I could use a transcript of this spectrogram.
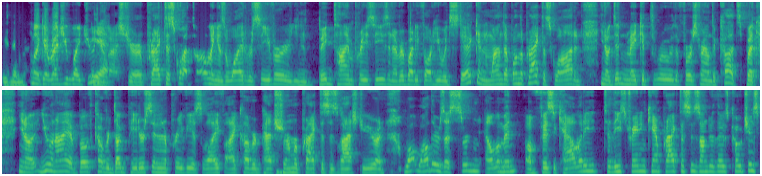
season. Like a Reggie White Jr. Yeah. last year, practice squad darling as a wide receiver, you know, big time preseason. Everybody thought he would stick, and wound up on the practice squad, and you know, didn't make it through the first round of cuts. But you know, you and I have both covered Doug Pederson in a previous life. I covered Pat Shurmur practices last year, and while, while there's a certain element of physicality to these training camp practices under those coaches.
